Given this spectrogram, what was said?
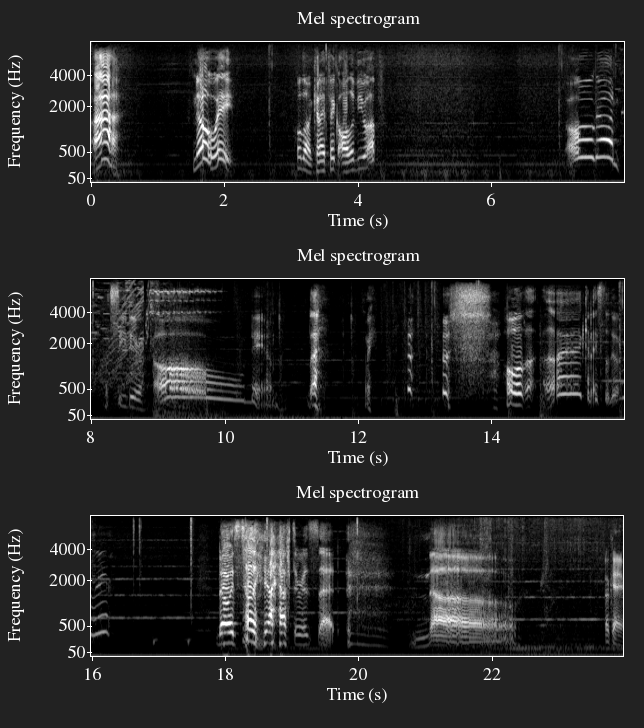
Ah! No, wait! Hold on, can I pick all of you up? Oh god! Let's see dear. Oh, damn. wait. Hold on. Uh, can I still do it from here? No, it's telling me I have to reset. No. Okay,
